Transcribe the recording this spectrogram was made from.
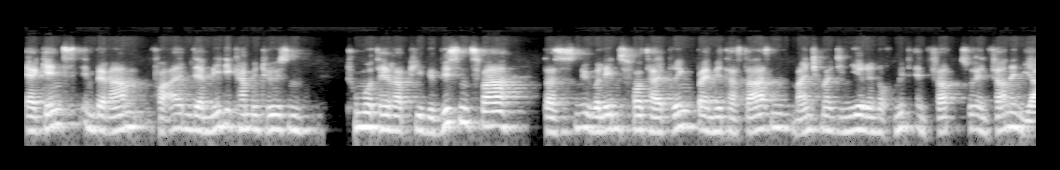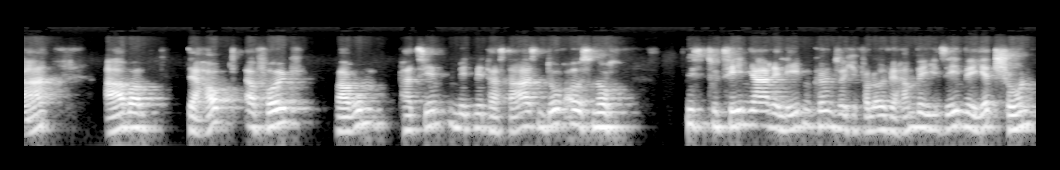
ergänzt im Rahmen vor allem der medikamentösen Tumortherapie. Wir wissen zwar, dass es einen Überlebensvorteil bringt, bei Metastasen manchmal die Niere noch mit entfer zu entfernen, ja, aber der Haupterfolg, warum Patienten mit Metastasen durchaus noch bis zu zehn Jahre leben können. Solche Verläufe haben wir, sehen wir jetzt schon,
